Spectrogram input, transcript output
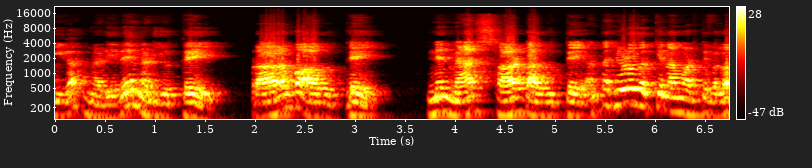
ಈಗ ನಡೆಯದೆ ನಡೆಯುತ್ತೆ. ಪ್ರಾರಂಭ ಆಗುತ್ತೆ. ಇನ್ನೇನು ಮ್ಯಾಚ್ ಸ್ಟಾರ್ಟ್ ಆಗುತ್ತೆ ಅಂತ ಹೇಳೋದಕ್ಕೆ ನಾವು ಮಾಡ್ತೀವಲ್ಲ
